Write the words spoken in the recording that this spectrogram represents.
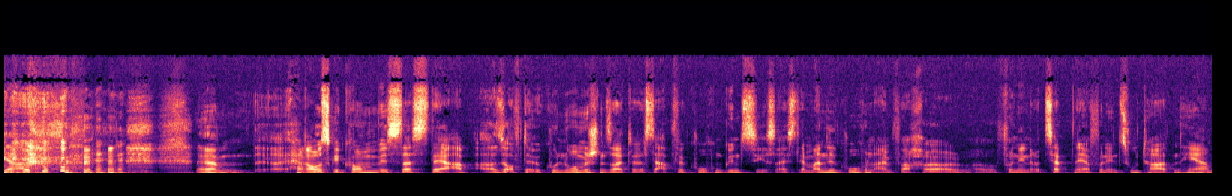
Ja, ähm, herausgekommen ist, dass der, Ab also auf der ökonomischen Seite, dass der Apfelkuchen günstiger ist als der Mandelkuchen, einfach äh, von den Rezepten her, von den Zutaten her.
